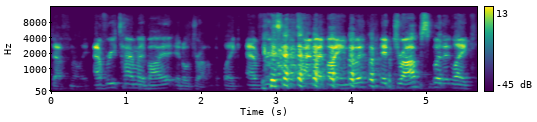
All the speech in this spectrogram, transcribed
definitely. Every time I buy it, it'll drop. Like every single time I buy into it, it drops. But it like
